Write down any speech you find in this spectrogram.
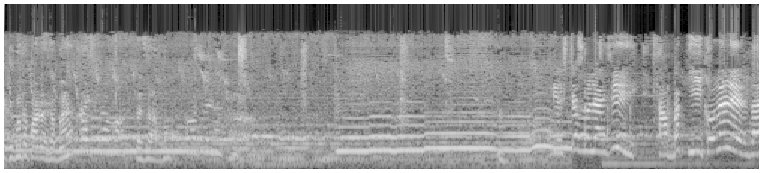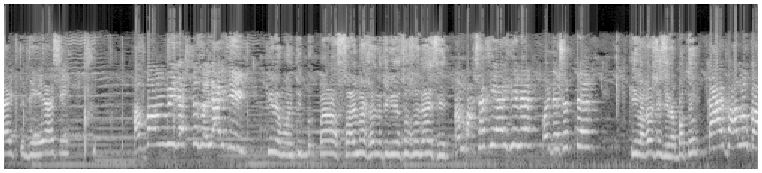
ঠিক মতো পাঠাই যাব হ্যাঁ? আব্বা কি করে রে? যা একটু দিয়ে আসি। আব্বা আমি বিদেশটা চলে আসি কি রে মানে তুই পাঁচ ছয় মাস হলে তুই বিদেশে চলে আসিস আমি বাসা খেয়ে আসি রে ওই দেশের কি ভাষা শিখছিস আব্বা তুই? কার বালুকা?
